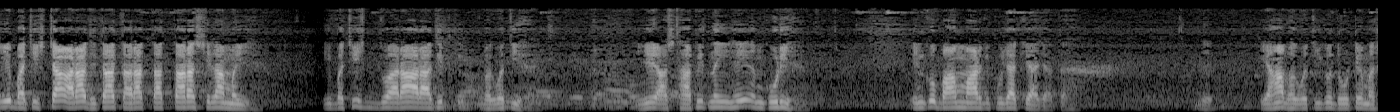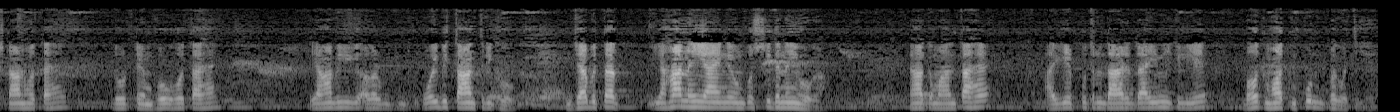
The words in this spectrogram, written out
ये बचिष्ठा आराधिता तारा ता, तारा शिलामयी है। ये बचिष्ठ द्वारा आराधित भगवती है। ये स्थापित नहीं है अंकुरी है। इनको बाम मार के पूजा किया जाता है। यहाँ भगवती को दो टेम स्नान होता है दो टेम भोग होता है। यहाँ भी अगर कोई भी तांत्रिक हो जब तक यहाँ नहीं आएँगे, उनको सिद्ध नहीं होगा। यहाँ की मानता है। और ये पुत्र दायिनी के लिए बहुत महत्वपूर्ण भगवती है।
